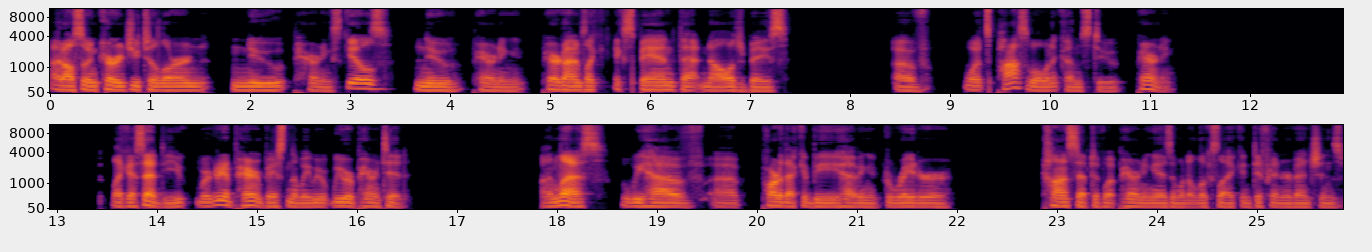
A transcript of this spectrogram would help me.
I'd also encourage you to learn new parenting skills, new parenting paradigms, like expand that knowledge base of what's possible when it comes to parenting. Like I said, you, we're going to parent based on the way we, we were parented. Unless we have uh, part of that could be having a greater concept of what parenting is and what it looks like and different interventions.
